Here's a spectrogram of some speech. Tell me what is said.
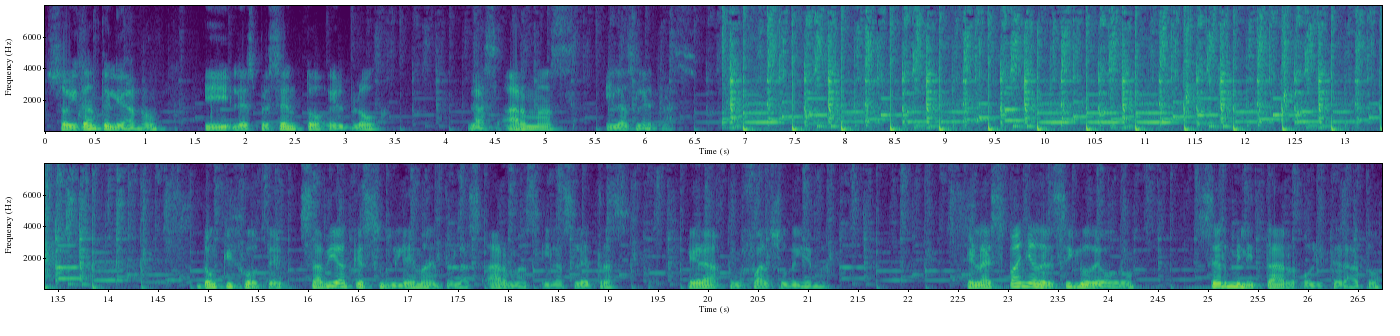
Soy Dante Liano y les presento el blog Las armas y las letras. Don Quijote sabía que su dilema entre las armas y las letras era un falso dilema. En la España del siglo de oro, ser militar o literato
